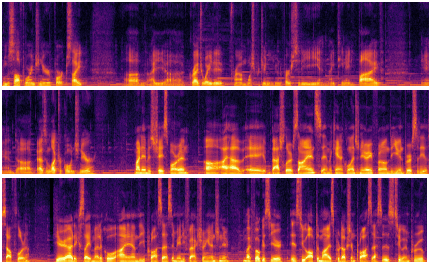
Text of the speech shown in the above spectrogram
I'm a software engineer for Excite. Um, I uh, graduated from West Virginia University in 1985 and uh, as an electrical engineer. My name is Chase Martin. Uh, I have a Bachelor of Science in Mechanical Engineering from the University of South Florida. Here at Excite Medical, I am the process and manufacturing engineer. My focus here is to optimize production processes to improve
